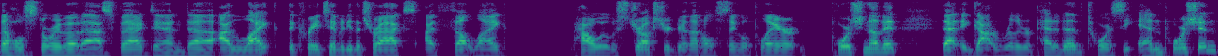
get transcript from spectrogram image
the whole story mode aspect and uh, i like the creativity of the tracks. I felt like how it was structured during that whole single player portion of it that it got really repetitive towards the end portion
